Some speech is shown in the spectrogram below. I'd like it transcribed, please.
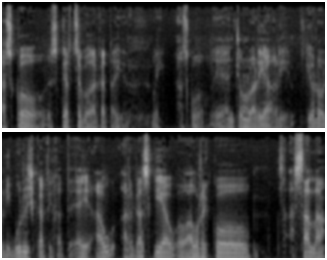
asko eskertzeko dakataien, bai, asko, e, antxon olariagri. Gero, liburuska, fijate, e, hau, argazki hau, aurreko azala,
